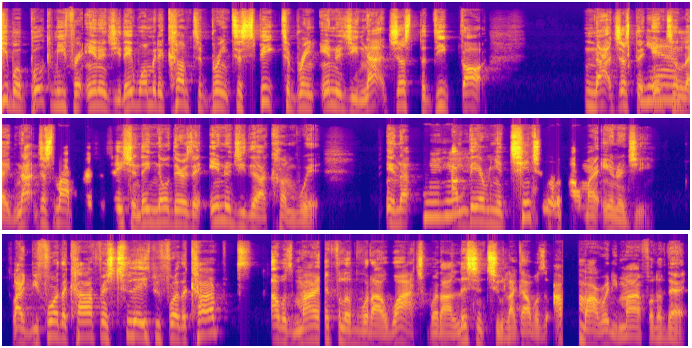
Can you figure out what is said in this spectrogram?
People book me for energy. They want me to come to bring, to speak, to bring energy, not just the deep thought, not just the Yeah. intellect, not just my presentation. They know there's an energy that I come with. And I, Mhm. I'm very intentional about my energy. Like before the conference, two days before the conference, I was mindful of what I watch, what I listen to. Like I was, I'm already mindful of that.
